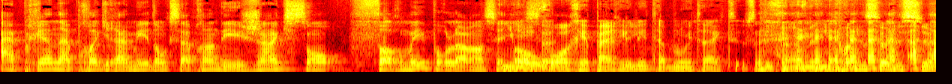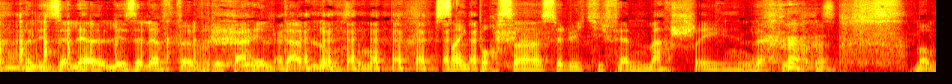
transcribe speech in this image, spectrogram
apprennent à programmer. Donc, ça prend des gens qui sont formés pour leur enseigner vont ça. Pouvoir réparer les tableaux interactifs. C'est quand même une bonne solution. les, élèves, les élèves peuvent réparer le tableau. bon. 5% celui qui fait marcher la classe. Bon.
